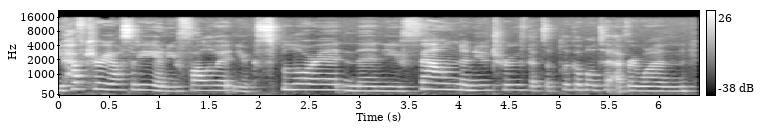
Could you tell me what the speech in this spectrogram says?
you have curiosity and you follow it and you explore it and then you found a new truth that's applicable to everyone.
